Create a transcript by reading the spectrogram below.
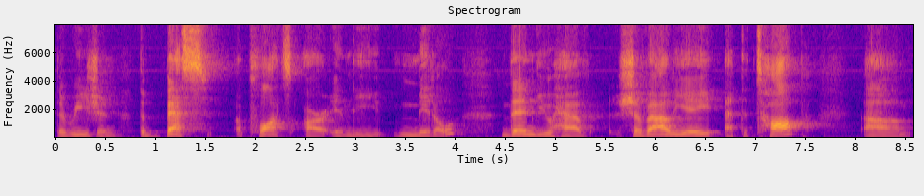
the region, the best uh, plots are in the middle. Then you have Chevalier at the top. Um,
